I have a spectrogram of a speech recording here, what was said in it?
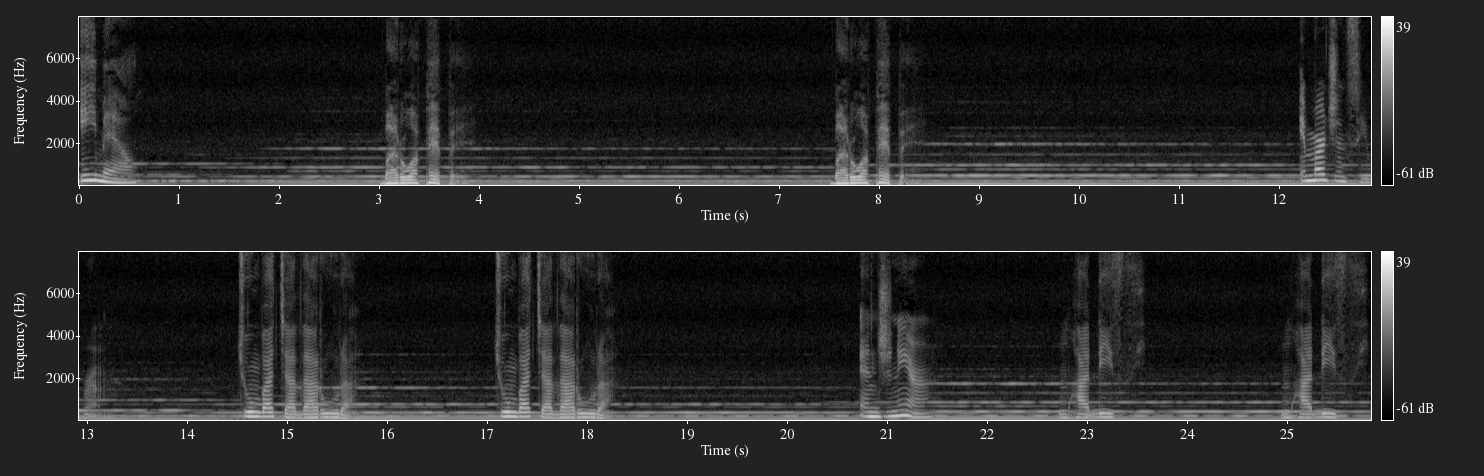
Email. Barua pepe. Barua pepe. Emergency room. Chumba cha dharura. Chumba cha dharura. Engineer. Mhadisi. Mhadisi.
